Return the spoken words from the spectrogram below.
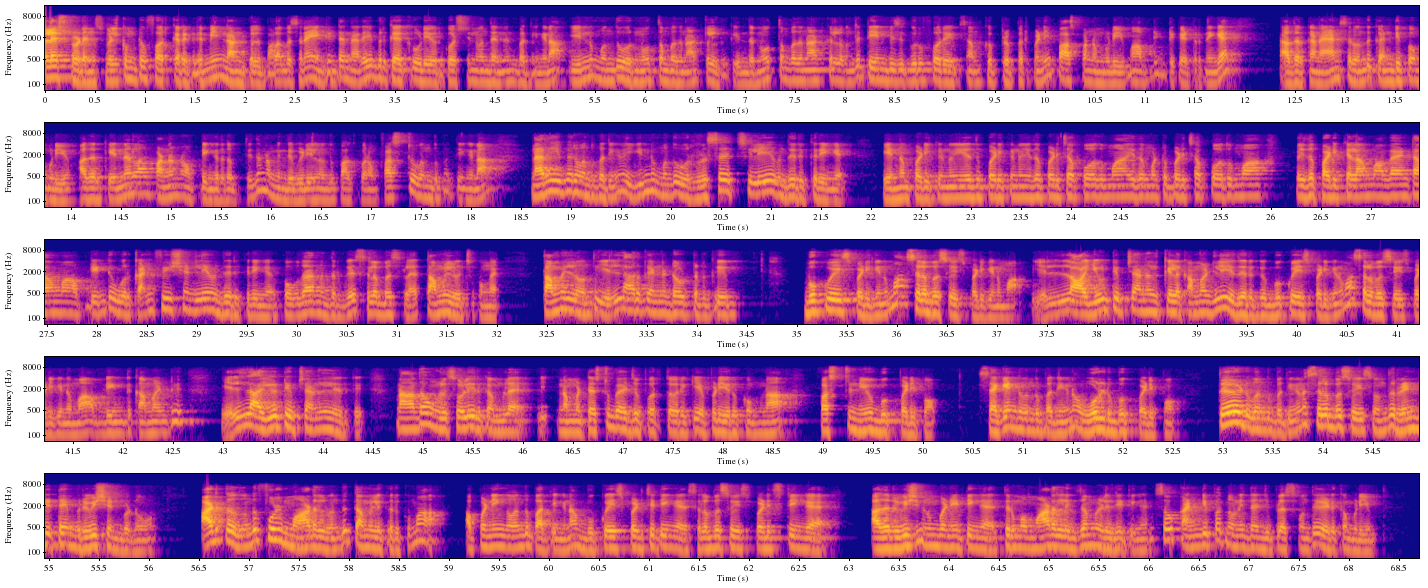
Hello students welcome to ஃபர்க் academy நான் உங்கள் பல பேசுகிறேன் என்கிட்ட நிறைய பேர் கேட்கக்கூடிய ஒரு கொஸ்டின் வந்து என்னன்னு பார்த்தீங்கன்னா இன்னும் வந்து ஒரு நூற்றம்பது நாட்கள் இருக்குது இந்த நூற்றம்பது நாட்களில் வந்து டிஎன்பிசி குரூப் ஃபோர் எக்ஸாமுக்கு ப்ரிப்பேர் பண்ணி பாஸ் பண்ண முடியுமா அப்படின்ட்டு கேட்டிருந்தீங்க. அதற்கான ஆன்சர் வந்து கண்டிப்பாக முடியும். அதற்கு என்னெல்லாம் பண்ணணும் அப்படிங்கிறத பற்றி தான் நம்ம இந்த வீடியோவில் வந்து பார்க்க போகிறோம் ஃபஸ்ட்டு வந்து பார்த்தீங்கன்னா நிறைய பேர் வந்து பார்த்தீங்கன்னா இன்னும் வந்து ஒரு ரிசர்ச்சிலேயே வந்து இருக்கிறீங்க. என்ன படிக்கணும் எது படிக்கணும் இதை படித்தா போதுமா இதை மட்டும் படித்தா போதுமா இதை படிக்கலாமா வேண்டாமா அப்படின்ட்டு ஒரு கன்ஃபியூஷன்லேயே வந்து இருக்கிறீங்க. இப்போ உதாரணத்திற்கு சிலபஸில் தமிழ் வச்சுக்கோங்க. தமிழில் வந்து எல்லாருக்கும் என்ன டவுட் இருக்குது புக் வைஸ் படிக்கணுமா சிலபஸ் வைஸ் படிக்கணுமா? எல்லா யூடியூப் சேனல் கீழே கமெண்ட்லேயும் இது இருக்குது புக் வைஸ் படிக்கணுமா சிலபஸ் வைஸ் படிக்கணுமா அப்படின்ட்டு கமெண்ட்டு எல்லா யூடியூப் சேனல்லையும் இருக்குது நான் அதான் உங்களுக்கு சொல்லியிருக்கேன்ல நம்ம டெஸ்ட் பேட்சை பொறுத்த வரைக்கும் எப்படி இருக்கும்னா ஃபஸ்ட்டு நியூ புக் படிப்போம். செகண்ட் வந்து பார்த்தீங்கன்னா ஓல்டு புக் படிப்போம். தேர்ட் வந்து பார்த்தீங்கன்னா சிலபஸ் வைஸ் வந்து ரெண்டு டைம் ரிவிஷன் பண்ணுவோம். அடுத்தது வந்து ஃபுல் மாடல் வந்து தமிழுக்கு இருக்குமா? அப்போ நீங்கள் வந்து பார்த்தீங்கன்னா புக் வைஸ் படிச்சிட்டீங்க சிலபஸ் வைஸ் படிச்சிட்டீங்க அதை ரிவிஷனும் பண்ணிட்டீங்க திரும்ப மாடல் எக்ஸாம் எழுதிட்டீங்க. ஸோ கண்டிப்பாக தொண்ணூத்தஞ்சு ப்ளஸ் வந்து எடுக்க முடியும்.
